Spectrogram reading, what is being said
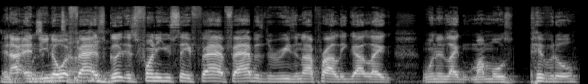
And I, and you know what time. Fab is good. It's funny you say Fab. Fab is the reason I probably got like one of like my most pivotal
